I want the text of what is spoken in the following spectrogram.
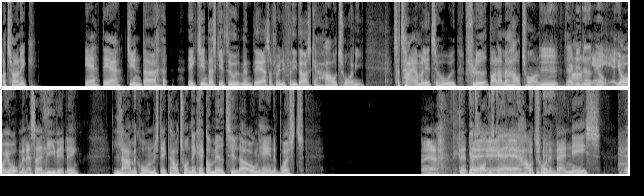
og Tonic. Ja, det er gin, der... Ikke gin, der er skiftet ud, men det er selvfølgelig, fordi der også skal havtorn i. Så tager jeg mig lidt til hovedet. Flødeboller med havtorn? Mm, det er lidt ned. ja, Jo. jo, jo, men altså alligevel, ikke? Lammekronen med stegt havtorn, den kan gå med til at unghane bryst. Ja, den. Jeg tror, vi skal- Øh, havtorne banæs. Øh,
